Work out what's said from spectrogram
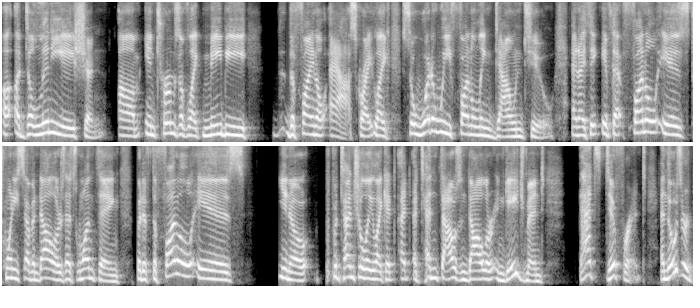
a, a delineation um, in terms of like maybe the final ask, right? Like, so what are we funneling down to? And I think if that funnel is $27, that's one thing. But if the funnel is, you know, potentially like a, a, a $10,000 engagement, that's different. And those are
